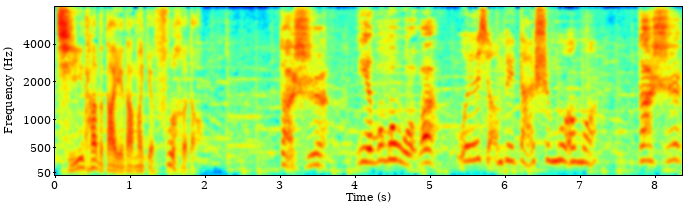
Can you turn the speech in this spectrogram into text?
其他的大爷大妈也附和道：“大师，你也摸摸我吧。”我也想被大师摸摸。大师，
